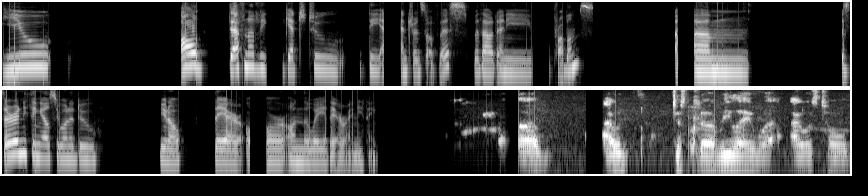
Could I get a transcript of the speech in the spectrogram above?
you all definitely get to the entrance of this without any problems. Um, is there anything else you want to do? You know, there or, or on the way there or anything? Um, I would just uh, relay what I was told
